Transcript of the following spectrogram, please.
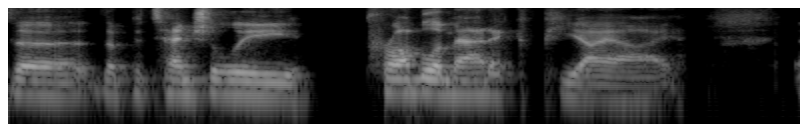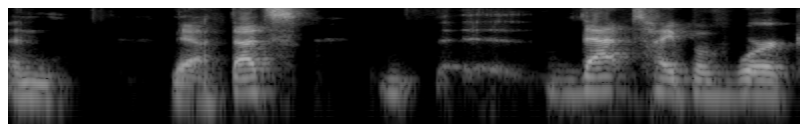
the, the potentially problematic PII. And yeah, that's that type of work.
